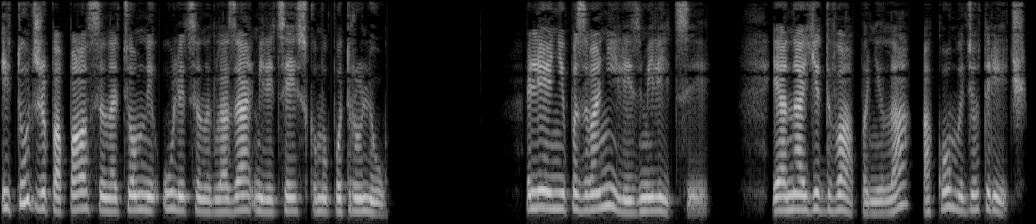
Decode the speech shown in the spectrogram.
и тут же попался на темной улице на глаза милицейскому патрулю. Лене позвонили из милиции, и она едва поняла, о ком идет речь.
